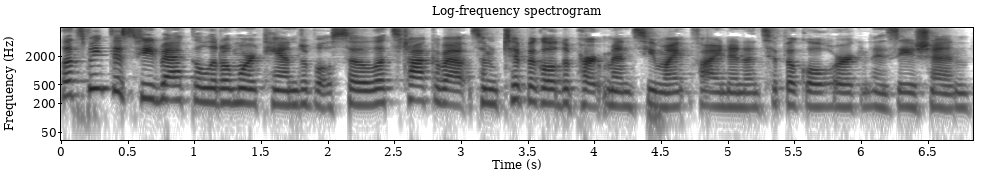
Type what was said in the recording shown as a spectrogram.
Let's make this feedback a little more tangible. So let's talk about some typical departments you might find in a typical organization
